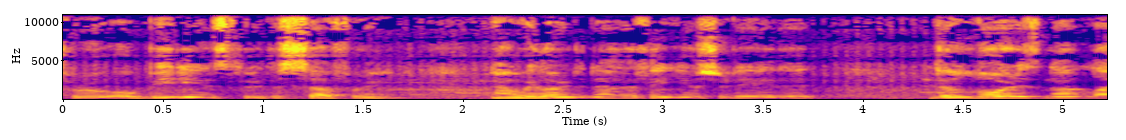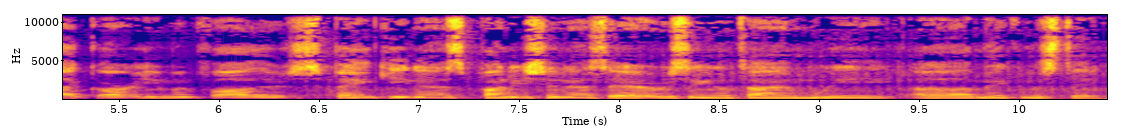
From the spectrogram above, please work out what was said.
through obedience through the suffering. Now we learned another thing yesterday that the Lord is not like our human fathers spanking us, punishing us every single time we uh, make a mistake.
